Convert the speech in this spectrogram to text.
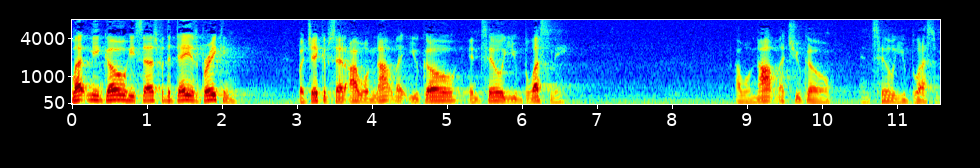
Let me go, he says, for the day is breaking. But Jacob said, I will not let you go until you bless me. I will not let you go until you bless me.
